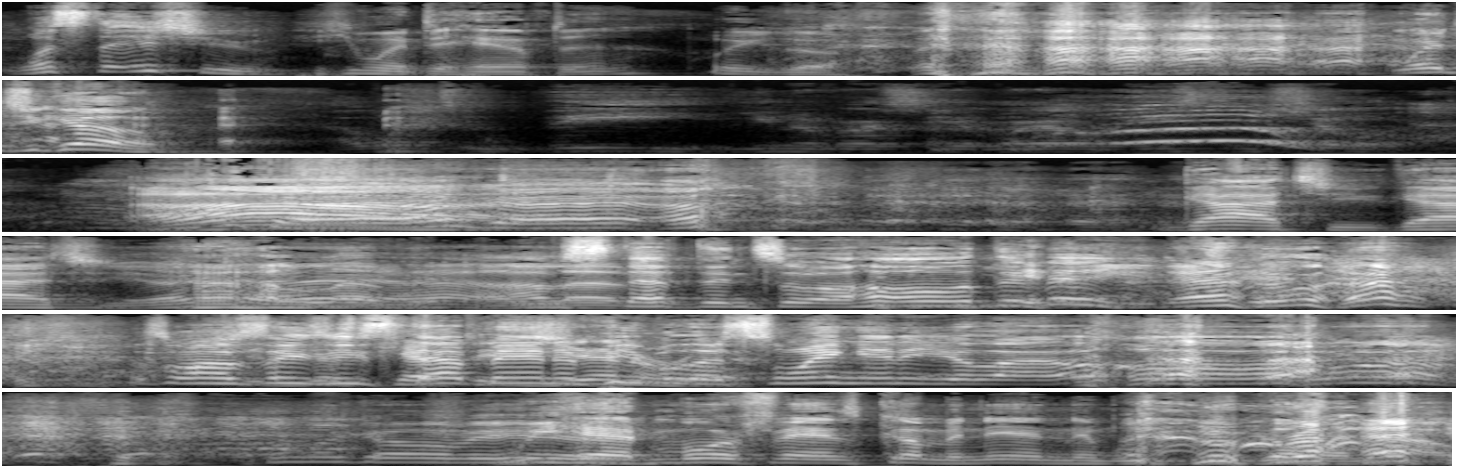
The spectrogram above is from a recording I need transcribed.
what's the issue? he went to hampton where you go Where'd you go? I went to the University of Maryland Eastern Shore. Ah. Okay, okay. Got you, got you. Okay. I love it. I I've love stepped into a whole debate. That's one of those things you step in it and people are swinging and you're like, oh, I'm gonna go over here. we had more fans coming in than we were going out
